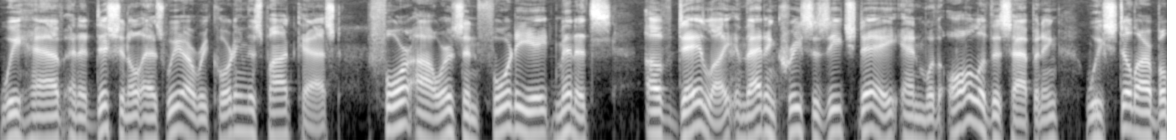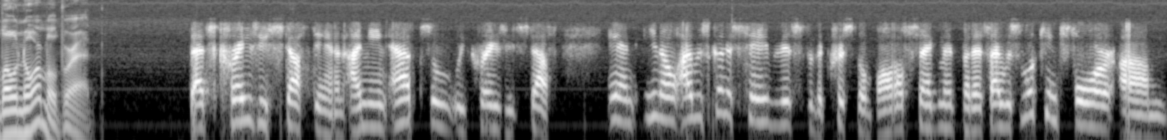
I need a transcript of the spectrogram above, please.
we have an additional, as we are recording this podcast, four hours and 48 minutes of daylight, and that increases each day. And with all of this happening, we still are below normal, Brad. That's crazy stuff, Dan. I mean, absolutely crazy stuff. And, you know, I was going to save this for the crystal ball segment, but as I was looking for, um,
